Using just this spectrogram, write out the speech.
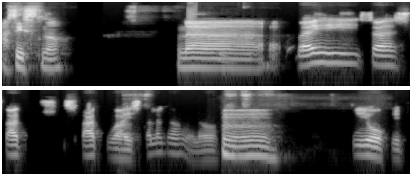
assist 'no? Na By sa stat stat-wise talagang ano Mm. si Jokic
